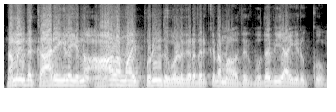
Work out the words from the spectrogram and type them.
நம்ம இந்த காரியங்களை இன்னும் ஆழமாய் புரிந்து கொள்கிறதற்கு நம்ம அதுக்கு உதவியாக இருக்கும்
